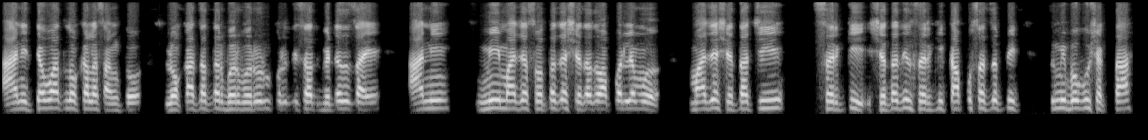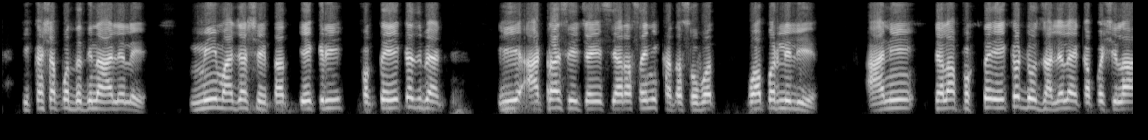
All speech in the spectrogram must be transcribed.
आणि तेव्हाच लोकाला सांगतो लोकांचा तर भरभरून प्रतिसाद भेटतच आहे. आणि मी माझ्या स्वतःच्या शेतात वापरल्यामुळं माझ्या शेताची सरकी शेतातील सरकी कापूसाचं पीक तुम्ही बघू शकता की कशा पद्धतीने आलेलं आहे. मी माझ्या शेतात एकरी फक्त एकच बॅग ही अठरा सेहेचाळीस या रासायनिक खतासोबत वापरलेली आहे. आणि त्याला फक्त एकच डोस झालेला आहे कपाशीला.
